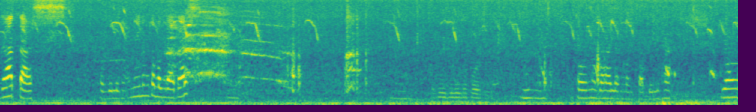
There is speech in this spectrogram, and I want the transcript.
Gatas. Pabili ka. Uminom ka ba gatas? Pabibili ko po siya. Mm, ikaw na bahalang magpabili ha. Yung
